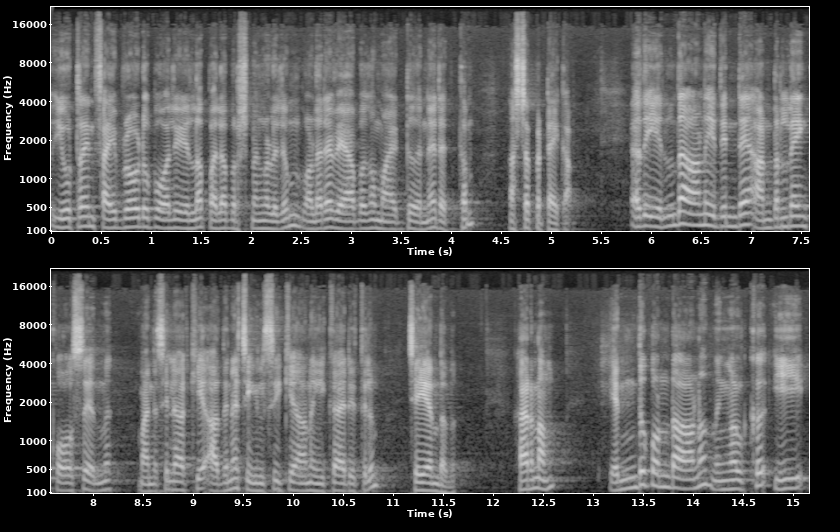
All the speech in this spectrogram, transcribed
യൂട്രൈൻ ഫൈബ്രോയിഡ് പോലെയുള്ള പല പ്രശ്നങ്ങളിലും വളരെ വ്യാപകമായിട്ട് തന്നെ രക്തം നഷ്ടപ്പെട്ടേക്കാം. അത് എന്താണ് ഇതിന്റെ അണ്ടർലൈൻ കോസ് എന്ന് മനസ്സിലാക്കി അതിനെ ചികിത്സിക്കുകയാണ് ഈ കാര്യത്തിലും ചെയ്യേണ്ടത്. കാരണം എന്തുകൊണ്ടാണ് നിങ്ങൾക്ക് ഈ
